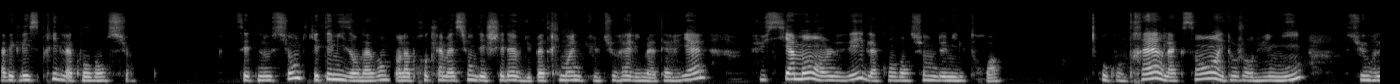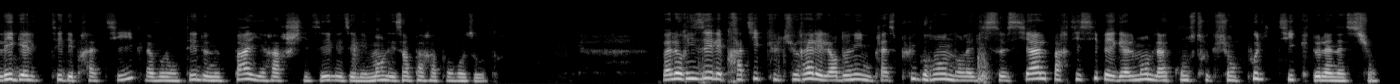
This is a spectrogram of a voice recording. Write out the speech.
avec l'esprit de la Convention. Cette notion, qui était mise en avant dans la proclamation des chefs-d'œuvre du patrimoine culturel immatériel, fut sciemment enlevée de la Convention de 2003. Au contraire, l'accent est aujourd'hui mis sur l'égalité des pratiques, la volonté de ne pas hiérarchiser les éléments les uns par rapport aux autres. Valoriser les pratiques culturelles et leur donner une place plus grande dans la vie sociale participe également de la construction politique de la nation.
